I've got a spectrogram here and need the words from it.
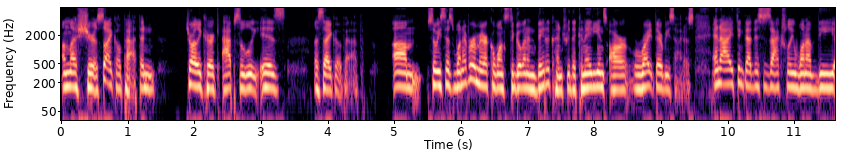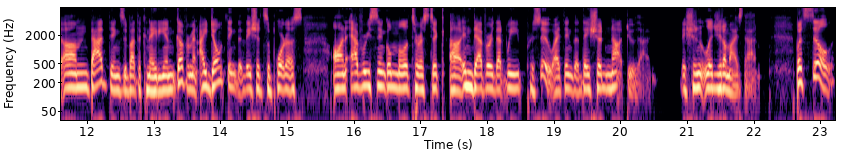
unless you're a psychopath. And Charlie Kirk absolutely is a psychopath. Um, so he says, whenever America wants to go and invade a country, the Canadians are right there beside us. And I think that this is actually one of the um, bad things about the Canadian government. I don't think that they should support us on every single militaristic uh, endeavor that we pursue. I think that they should not do that. They shouldn't legitimize that. But still,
